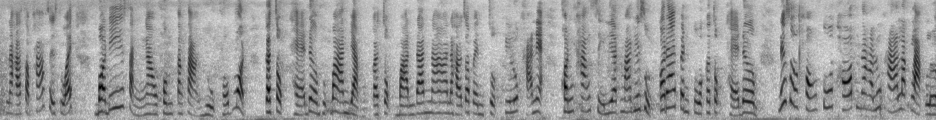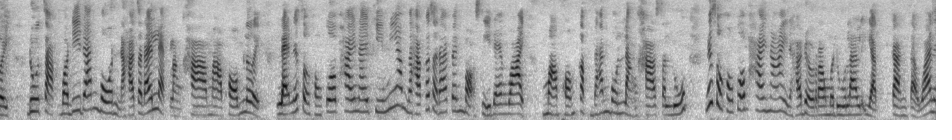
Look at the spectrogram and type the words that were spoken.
ถนะคะ สภาพสวยๆบอดี้สันเงาคมต่างๆ อยู่ครบหมด กระจกแท้เดิมทุกบานอย่างกระจกบานด้านหน้านะคะ จะเป็นจุดที่ลูกค้าเนี่ยค่อนข้างซีเรียสมากที่สุด ก็ได้เป็นตัวกระจกแท้เดิม ในส่วนของตัวท็อปนะคะ ลูกค้าหลักๆ เลย ดูจากบอดี้ด้านบนนะคะ จะได้แหลกหลังคามาพร้อมเลย และในส่วนของตัวภายในพรีเมียมนะคะ ก็จะได้เป็นเบาะสีแดงวายมาพร้อมกับด้านบนหลังคาสลูปในส่วนของตัวภายในนะคะ เดี๋ยวเรามาดูรายละเอียดกัน แต่ว่าใน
